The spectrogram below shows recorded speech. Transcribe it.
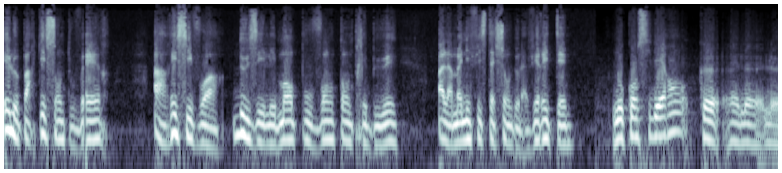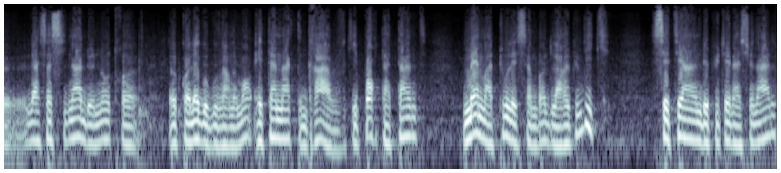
et le parquet sont ouverts à recevoir deux éléments pouvant contribuer à la manifestation de la vérité. Nous considérons que l'assassinat de notre euh, collègue au gouvernement est un acte grave qui porte atteinte même à tous les symboles de la République. C'était un député national,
